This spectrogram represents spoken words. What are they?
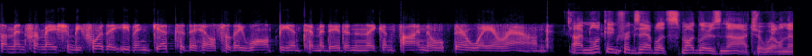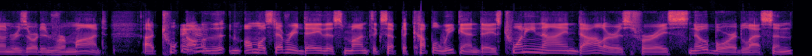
some information before they even get to the hill, so they won't be intimidated and they can find the, their way around. I'm looking, for example, at Smuggler's Notch, a well-known resort in Vermont. Uh, tw- mm-hmm. almost every day this month, except a couple weekend days, twenty-nine dollars for a snowboard lesson.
